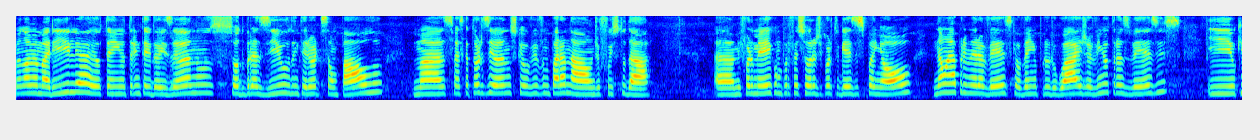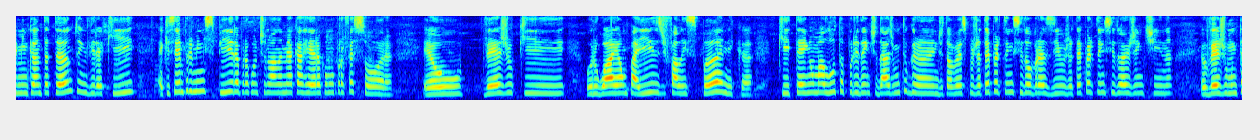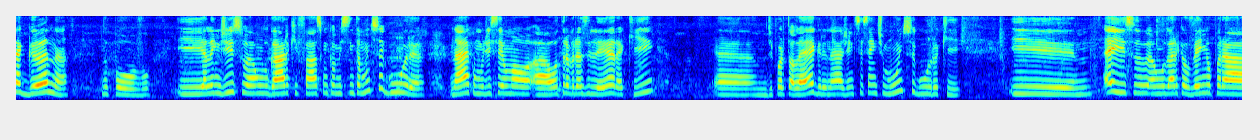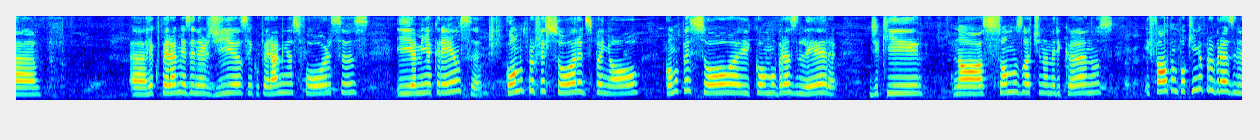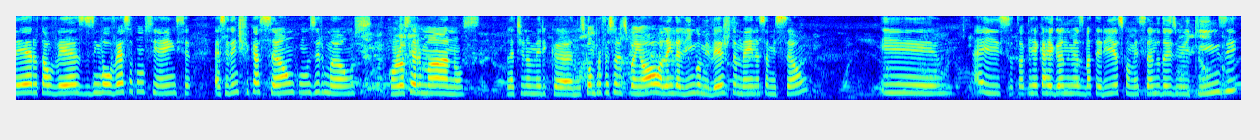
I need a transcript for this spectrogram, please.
meu nome é Marília, eu tenho 32 anos, sou do Brasil, do interior de São Paulo, mas faz 14 anos que eu vivo no Paraná, onde eu fui estudar. Uh, me formei como professora de português e espanhol. Não é a primeira vez que eu venho para o Uruguai, já vim outras vezes. E o que me encanta tanto em vir aqui é que sempre me inspira para continuar na minha carreira como professora. Eu vejo que o Uruguai é um país de fala hispânica que tem uma luta por identidade muito grande, talvez por já ter pertencido ao Brasil, já ter pertencido à Argentina. Eu vejo muita gana no povo. E além disso, é um lugar que faz com que eu me sinta muito segura, né? Como disse uma a outra brasileira aqui é, de Porto Alegre, né? A gente se sente muito seguro aqui. E é isso, é um lugar que eu venho para uh, recuperar minhas energias, recuperar minhas forças e a minha crença como professora de espanhol, como pessoa e como brasileira, de que nós somos latino-americanos e falta um pouquinho para o brasileiro, talvez, desenvolver essa consciência, essa identificação com os irmãos, com os hermanos latino-americanos. Como professora de espanhol, além da língua, me vejo também nessa missão. E é isso, estou aqui recarregando minhas baterias, começando 2015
